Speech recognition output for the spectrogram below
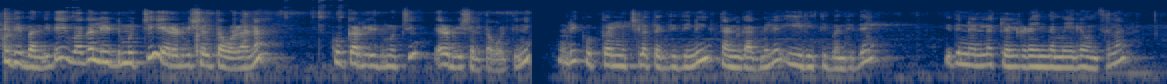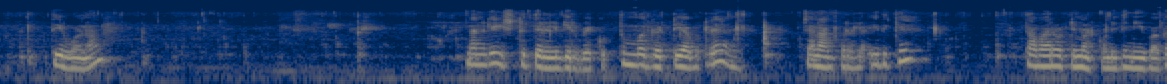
ಕುದಿ ಬಂದಿದೆ. ಇವಾಗ ಲಿಡ್ ಮುಚ್ಚಿ ಎರಡು ವಿಷಲ್ ತಗೊಳ್ಳೋಣ. ಕುಕ್ಕರ್ ಲಿಡ್ ಮುಚ್ಚಿ ಎರಡು ವಿಷಲ್ ತಗೊಳ್ತೀನಿ. ನೋಡಿ ಕುಕ್ಕರ್ ಮುಚ್ಚಲ ತೆಗೆದಿದ್ದೀನಿ. ತಣ್ಣಗಾದ್ಮೇಲೆ ಈ ರೀತಿ ಬಂದಿದೆ. ಇದನ್ನೆಲ್ಲ ಕೆಳಗಡೆಯಿಂದ ಮೇಲೆ ಒಂದು ಸಲ ತಿರುಗೋಣ. ನನಗೆ ಇಷ್ಟು ತೆಳ್ಳಗಿರಬೇಕು. ತುಂಬ ಗಟ್ಟಿ ಆಗಿಬಿಟ್ರೆ ಚೆನ್ನಾಗಿ ಬರೋಲ್ಲ. ಇದಕ್ಕೆ ತವಾ ರೊಟ್ಟಿ ಮಾಡ್ಕೊಂಡಿದ್ದೀನಿ ಇವಾಗ.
